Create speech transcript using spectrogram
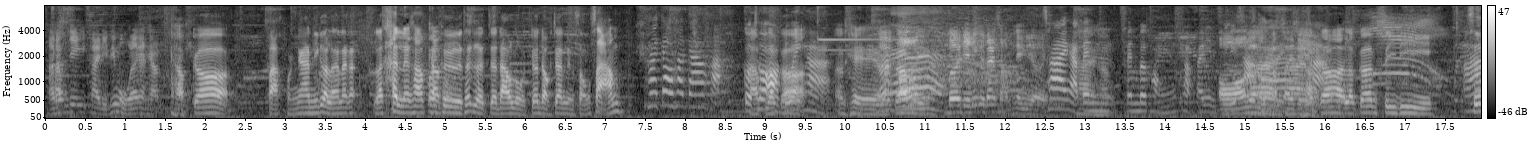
เอาเริ่มที่ใครดีพี่หมูแล้วกันครับ ครับก็ ฝากผลงานนี้ก่อนแล้วนะครับแล้วกันนะครับ ครัก็บ คือถ้าเกิดจะดาวน์โหลดก็ดอกจันหนึ่งสองสาม5959ค่ะ กดโทรออกด้วยค่ะ โอเคแล้แล้ววก็ก็มีเบอร์เดียวนี่คือได้ 3 เพลงเลย ใช่ค่ะ เป็น ใช่ครับ เป็นเบอร์ของ Club Friday อ๋อซีรีส์เบอร์ของสาม Club Friday แล้วค่ะก็แล้วก็ซีดี อ่า ซึ่ง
